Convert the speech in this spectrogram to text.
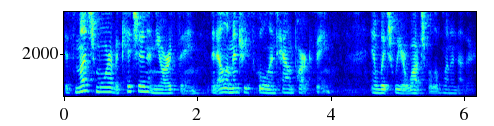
It's much more of a kitchen and yard thing, an elementary school and town park thing, in which we are watchful of one another.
